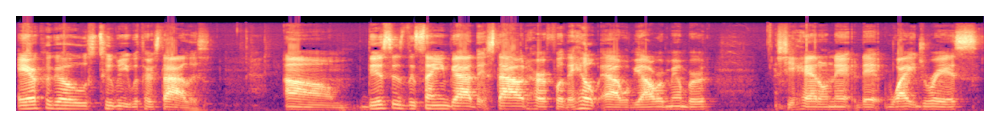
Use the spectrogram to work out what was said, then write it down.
Erica goes to meet with her stylist. Um, this is the same guy that styled her for the Help album. Y'all remember she had on that, that white dress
